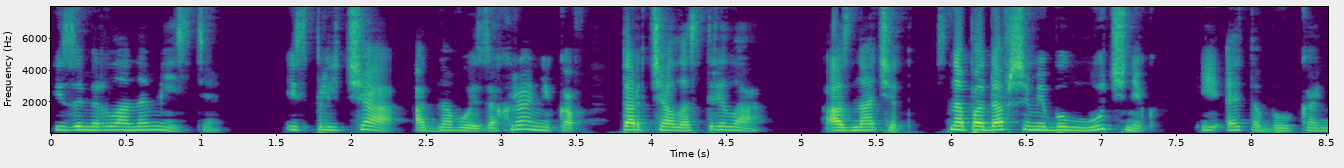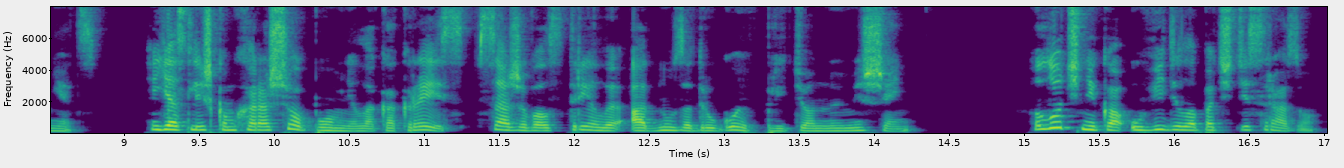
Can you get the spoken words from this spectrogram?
и замерла на месте. Из плеча одного из охранников торчала стрела. А значит, с нападавшими был лучник, и это был конец. Я слишком хорошо помнила, как Рейс всаживал стрелы одну за другой в плетенную мишень. Лучника увидела почти сразу.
